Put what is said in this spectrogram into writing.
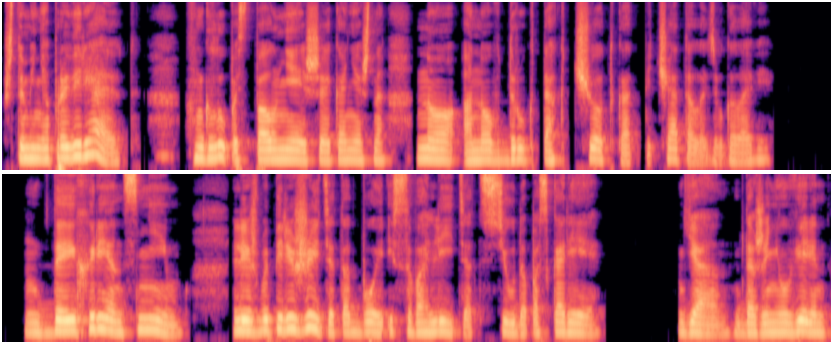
что меня проверяют, Глупость полнейшая, конечно, но оно вдруг так четко отпечаталось в голове. Да и хрен с ним, лишь бы пережить этот бой и свалить отсюда поскорее. Я даже не уверен,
